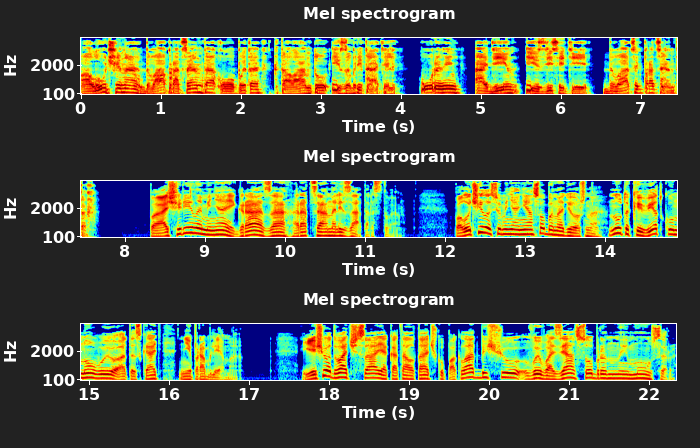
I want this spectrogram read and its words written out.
Получено 2% опыта к таланту изобретатель. Уровень 1 из 10, 20%. Поощрила меня игра за рационализаторство. Получилось у меня не особо надежно, ну так и ветку новую отыскать не проблема. Еще два часа я катал тачку по кладбищу, вывозя собранный мусор.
